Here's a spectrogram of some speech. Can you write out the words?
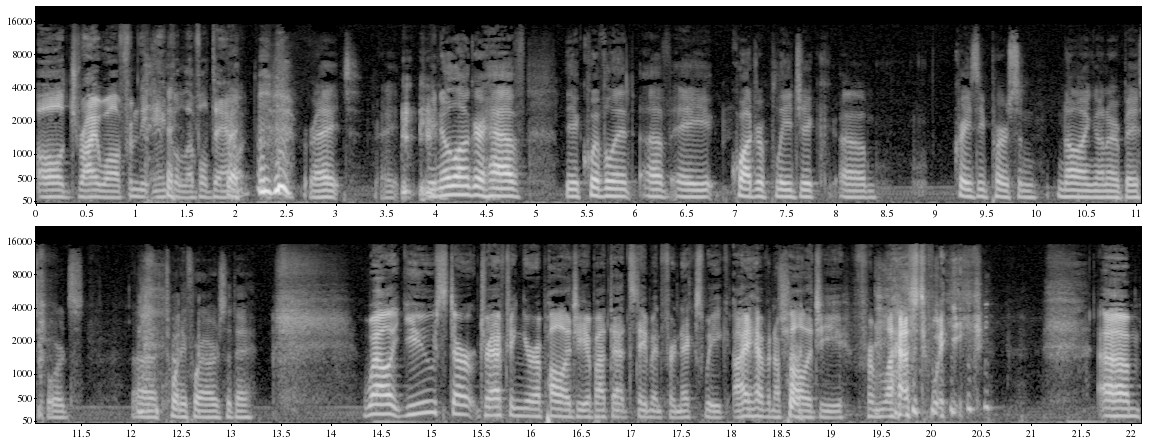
all drywall from the ankle level down. right, right. We no longer have the equivalent of a quadriplegic, um, crazy person gnawing on our baseboards, uh, 24 hours a day. Well, you start drafting your apology about that statement for next week. I have an Sure. apology from last week. Um,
